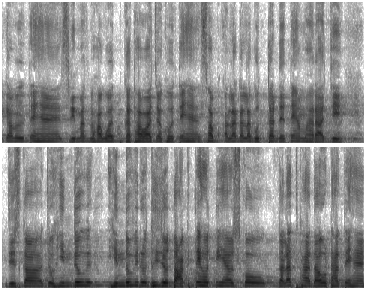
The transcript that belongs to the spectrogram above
क्या बोलते हैं श्रीमद् भागवत कथावाचक होते हैं सब अलग अलग उत्तर देते हैं महाराज जी जिसका जो हिंदू हिंदू विरोधी जो ताकतें होती हैं उसको गलत फ़ायदा उठाते हैं।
